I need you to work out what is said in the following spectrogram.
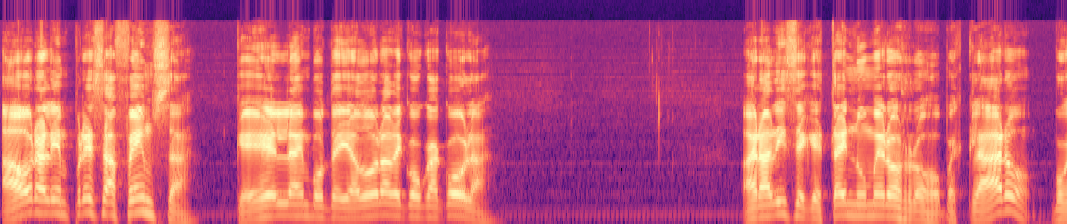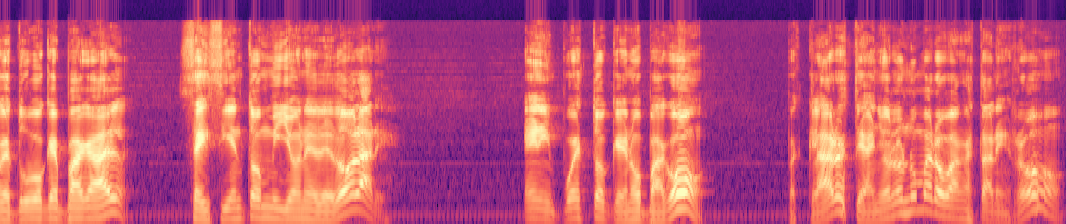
Ahora la empresa FEMSA, que es la embotelladora de Coca-Cola, ahora dice que está en números rojos. Pues claro, porque tuvo que pagar 600 millones de dólares en impuestos que no pagó. Pues claro, este año los números van a estar en rojo.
